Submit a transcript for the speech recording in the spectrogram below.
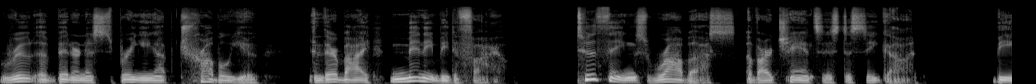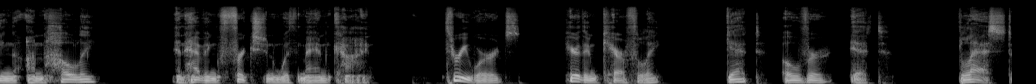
root of bitterness springing up trouble you, and thereby many be defiled. Two things rob us of our chances to see God being unholy and having friction with mankind. Three words, hear them carefully get over it. Blessed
